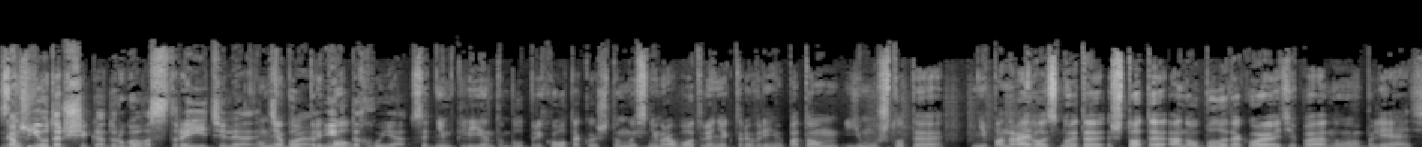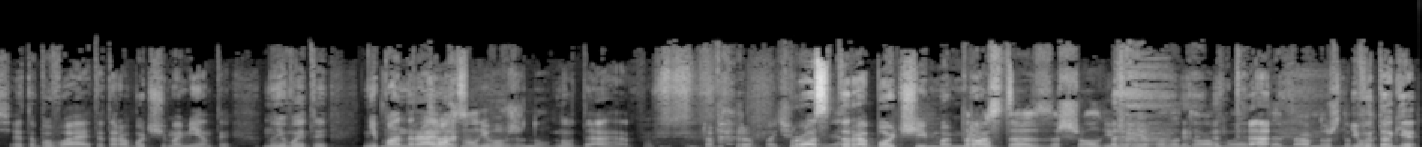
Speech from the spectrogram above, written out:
Знаешь, компьютерщика, другого строителя. у меня типа, был прикол. Дохуя. С одним клиентом был прикол такой, что мы с ним работали некоторое время, потом ему что-то не понравилось. Ну, это что-то, оно было такое, типа, ну, блядь, это бывает, это рабочие моменты. Но ему это не понравилось. Трахнул его в жену. Ну да, Рабочий просто момент. рабочий момент. Просто зашел, его не было дома, Да. там нужно И было в итоге,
